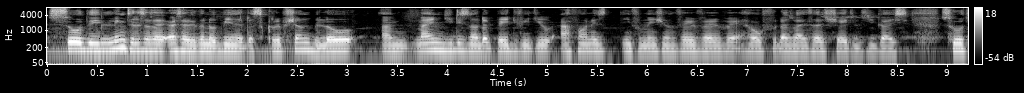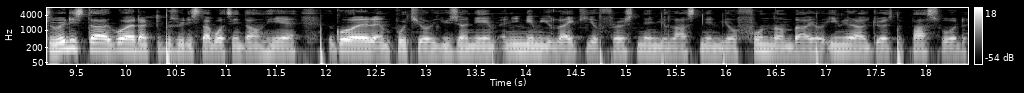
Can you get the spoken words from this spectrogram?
So the link to this website is going to be in the description below um, mind you this is not a paid video. I found this information very very very helpful. That's why i said share it with you guys. So to register go ahead and click this register button down here. Go ahead and put your username any name you like your first name your last name your phone number your email address the password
